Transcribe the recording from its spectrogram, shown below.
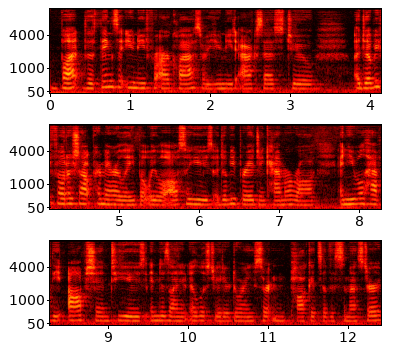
But the things that you need for our class are you need access to Adobe Photoshop primarily, but we will also use Adobe Bridge and Camera Raw, and you will have the option to use InDesign and Illustrator during certain pockets of the semester.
